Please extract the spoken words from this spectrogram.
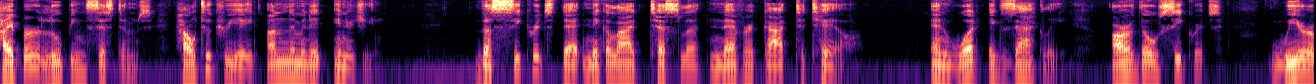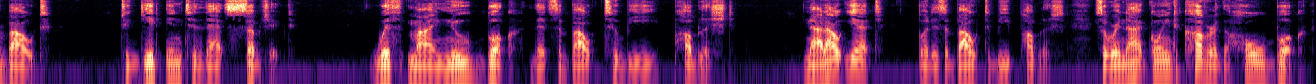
Hyperlooping systems, how to create unlimited energy. The secrets that Nikola Tesla never got to tell. And what exactly are those secrets? We're about to get into that subject with my new book that's about to be published. Not out yet, but is about to be published. So we're not going to cover the whole book,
